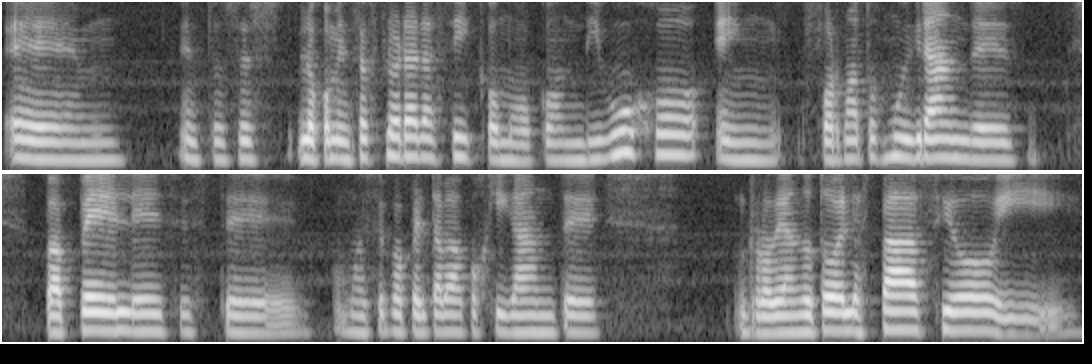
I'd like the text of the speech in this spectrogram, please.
Em, entonces lo comencé a explorar así como con dibujo en formatos muy grandes, papeles, este, como ese papel tabaco gigante, rodeando todo el espacio y,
